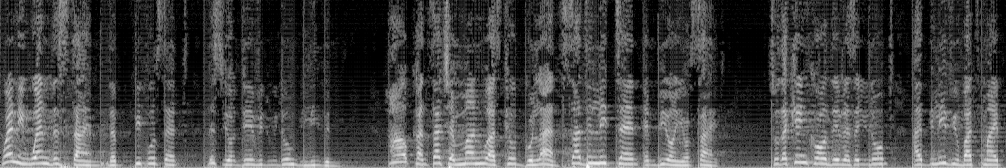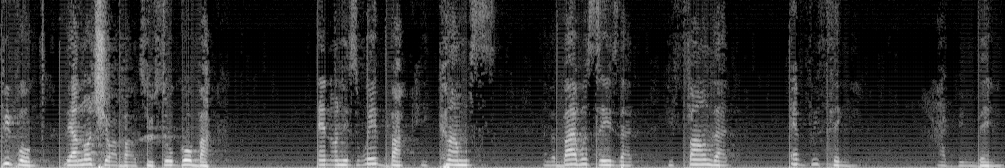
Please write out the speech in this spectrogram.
when he went this time, the people said, This is your David, we don't believe him. How can such a man who has killed Goliath suddenly turn and be on your side? So the king called David and said, You know, I believe you, but my people, they are not sure about you, so go back. And on his way back, he comes, and the Bible says that he found that everything had been burnt.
